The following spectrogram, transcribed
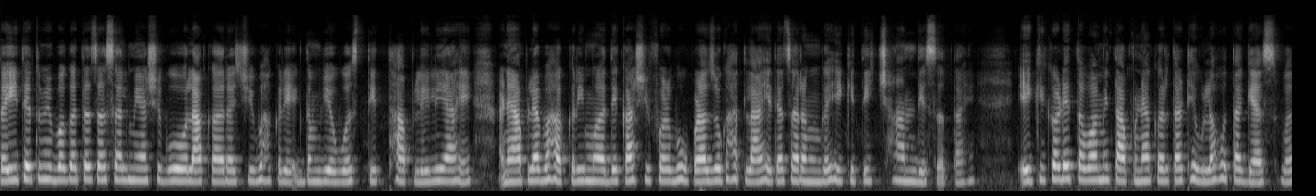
तर इथे तुम्ही बघतच असाल मी अशी गोल आकाराची भाकरी एकदम व्यवस्थित थापलेली आहे आणि आपल्या भाकरीमध्ये काशीफळ भोपळा जो घातला आहे त्याचा रंगही किती छान दिसत आहे. एकीकडे तवा मी तापण्याकरता ठेवला होता गॅसवर.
